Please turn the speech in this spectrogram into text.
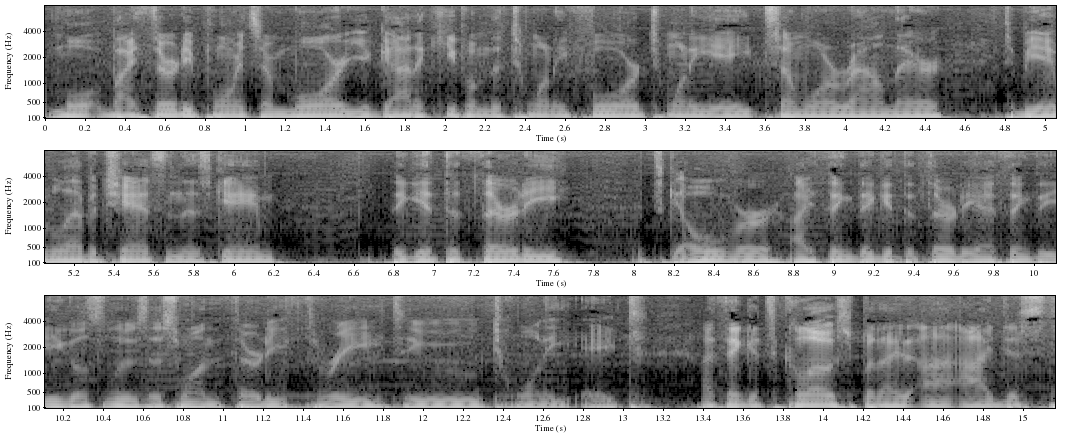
more by 30 points or more, you got to keep them to 24, 28, somewhere around there to be able to have a chance in this game. They get to 30, it's over. I think they get to 30. I think the Eagles lose this one 33 to 28. I think it's close, but I I, I just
